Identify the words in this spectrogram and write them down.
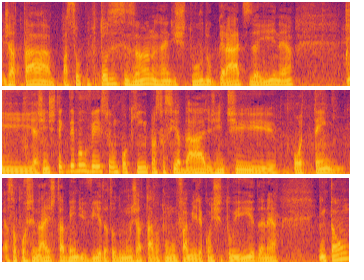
já tá, passou por todos esses anos, né, de estudo grátis aí, né? E a gente tem que devolver isso um pouquinho para a sociedade. A gente pô, tem essa oportunidade de estar bem de vida, todo mundo já estava com família constituída, né? Então,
